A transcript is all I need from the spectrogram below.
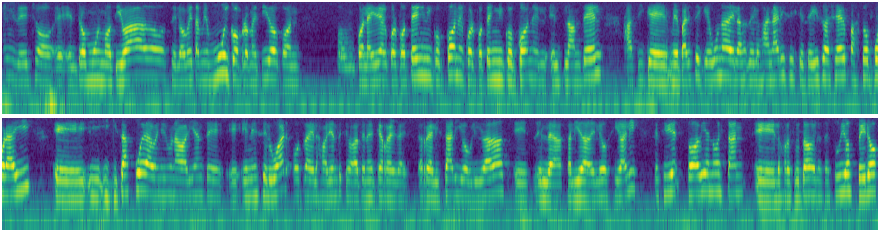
de hecho eh, entró muy motivado, se lo ve también muy comprometido con, con, la idea del cuerpo técnico, con el cuerpo técnico, con el, el plantel, así que me parece que uno de, las, de los análisis que se hizo ayer pasó por ahí eh, y, quizás pueda venir una variante eh, en ese lugar. Otra de las variantes que va a tener que realizar y obligadas es la salida de Leo Sigali, que si bien todavía no están eh, los resultados de los estudios, pero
